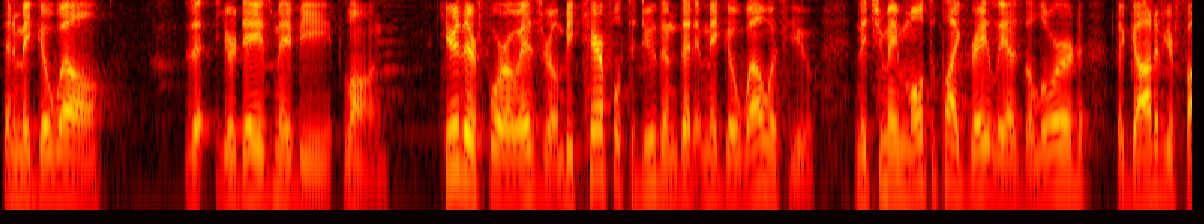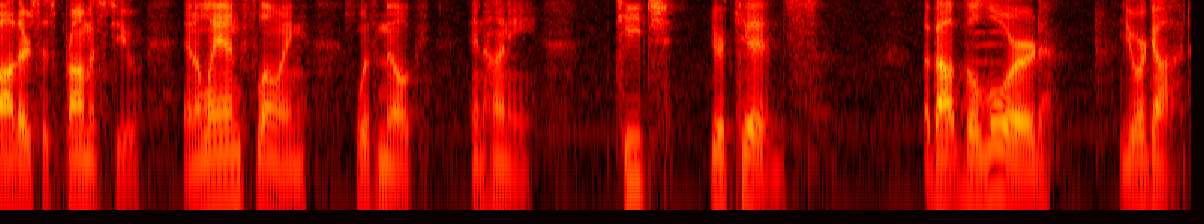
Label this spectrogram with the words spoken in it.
that it may go well, that your days may be long. Hear therefore, O Israel, and be careful to do them, that it may go well with you, and that you may multiply greatly, as the Lord, the God of your fathers, has promised you, in a land flowing with milk and honey. Teach your kids about the Lord your God.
